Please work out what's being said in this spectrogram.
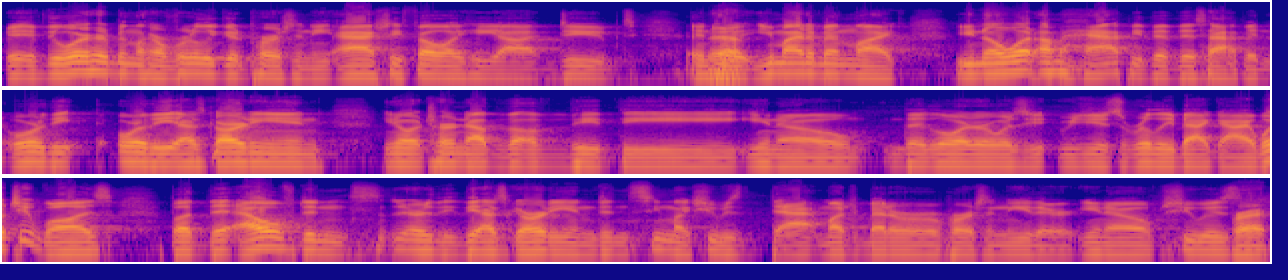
if the lawyer had been like a really good person, he actually felt like he got duped and Yeah. You might have been like, you know what, I'm happy that this happened. Or the or the Asgardian, you know, it turned out the the, the you know the lawyer was just a really bad guy, which he was. But the elf didn't, or the, the Asgardian didn't seem like she was that much better of a person either. You know, she was Right.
